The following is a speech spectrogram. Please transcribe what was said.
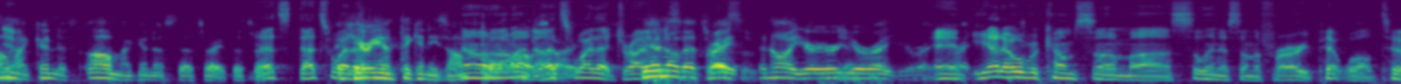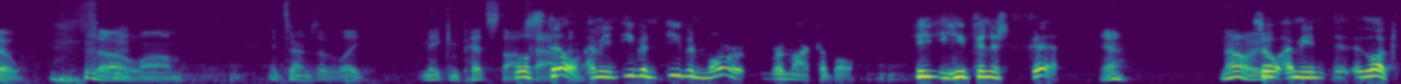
oh Yeah. my goodness, oh my goodness, that's right, that's right. That's that's why Here I that, am thinking he's on. no pole. no no I'm that's why that drive Yeah, no, that's impressive. right. No, you're you're, Yeah. you're right. You're right. and you're right. he had to overcome some uh, silliness on the Ferrari pit wall too. So, um, in terms of like making pit stops, well, still, happen. I mean, even even more remarkable, he he finished fifth. yeah, no, So was- I mean, look,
